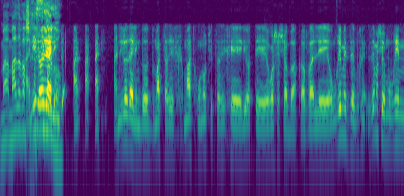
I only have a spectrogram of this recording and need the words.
מה, מה הדבר אני לא, יודע שחסר לו? למד... אני, אני, אני לא יודע למדוד מה צריך, מה התכונות שצריך אה, להיות אה, ראש השב"כ, אבל אה, אומרים את זה, זה מה שהם אומרים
